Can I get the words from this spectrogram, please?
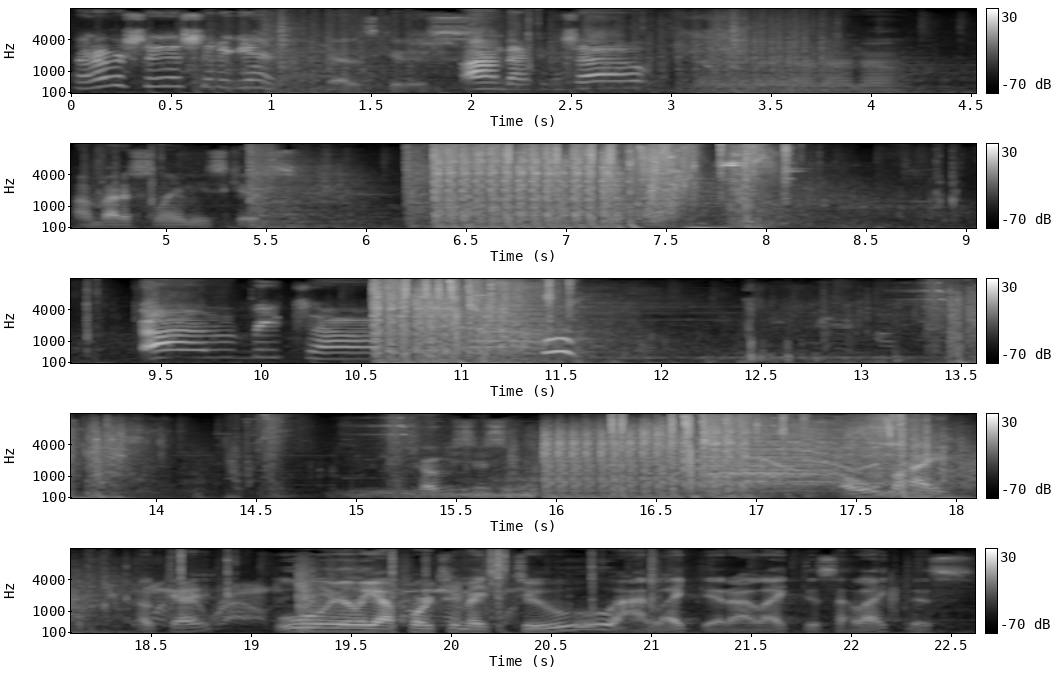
I never say that shit again. Yeah, this kid is. I'm back in the cell. No, no, no, no, no. I'm about to slam these kids. I'll be tough. Trophy system. Oh my. Okay. Ooh, we only got four teammates too. I like it. I like this. I like this.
